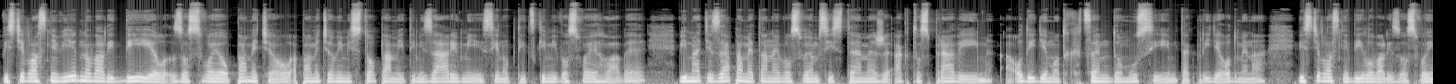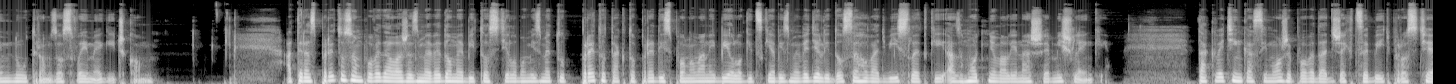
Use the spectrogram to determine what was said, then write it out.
Vy ste vlastne vyjednovali deal so svojou pamäťou a pamäťovými stopami, tými zárivmi synoptickými vo svojej hlave. Vy máte zapamätané vo svojom systéme, že ak to spravím a odídem od chcem do musím, tak príde odmena. Vy ste vlastne dealovali so svojím vnútrom, so svojím egičkom. A teraz preto som povedala, že sme vedomé bytosti, lebo my sme tu preto takto predisponovaní biologicky, aby sme vedeli dosahovať výsledky a zhmotňovali naše myšlienky tá kvetinka si môže povedať, že chce byť proste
